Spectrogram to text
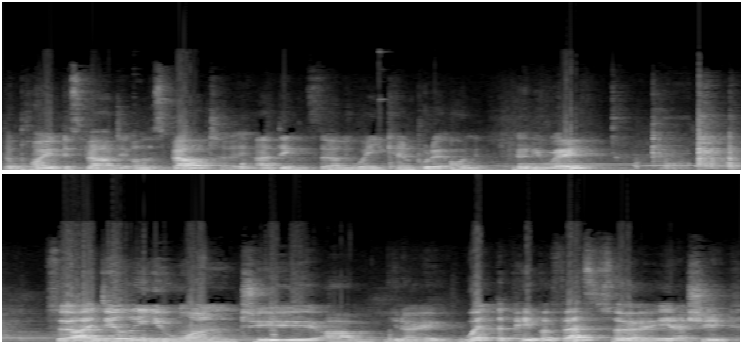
the point is found on the spout. I think it's the only way you can put it on anyway. So ideally you want to, um, you know, wet the paper first. So it actually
